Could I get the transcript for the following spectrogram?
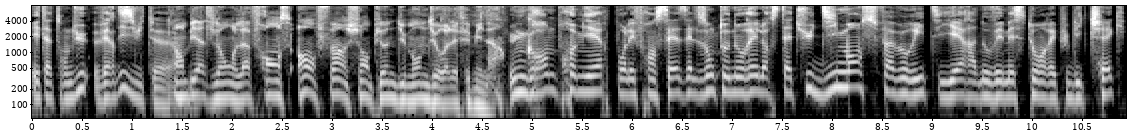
est attendu vers 18h. En biathlon, la France enfin championne du monde du relais féminin. Une grande première pour les Françaises. Elles ont honoré leur statut d'immense favorite hier à Nové Mesto en République tchèque.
